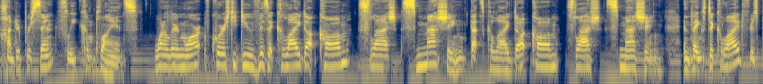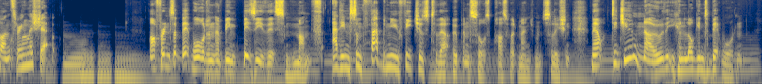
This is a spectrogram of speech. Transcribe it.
100% fleet compliance. Want to learn more? Of course you do. Visit kolide.com slash smashing. That's kolide.com slash smashing. And thanks to Kolide for sponsoring the show. Our friends at Bitwarden have been busy this month, adding some fab new features to their open source password management solution. Now, did you know that you can log into Bitwarden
